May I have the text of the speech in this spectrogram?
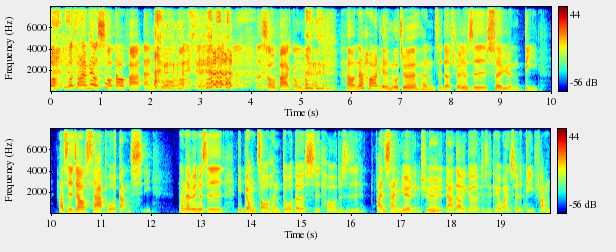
我我我从来没有收到罚单过，抱歉。我是守法公民。好，那花莲我觉得很值得去的就是水源地，它其实叫沙坡党溪。那那边就是你不用走很多的石头，就是翻山越岭去嗯达到一个就是可以玩水的地方。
